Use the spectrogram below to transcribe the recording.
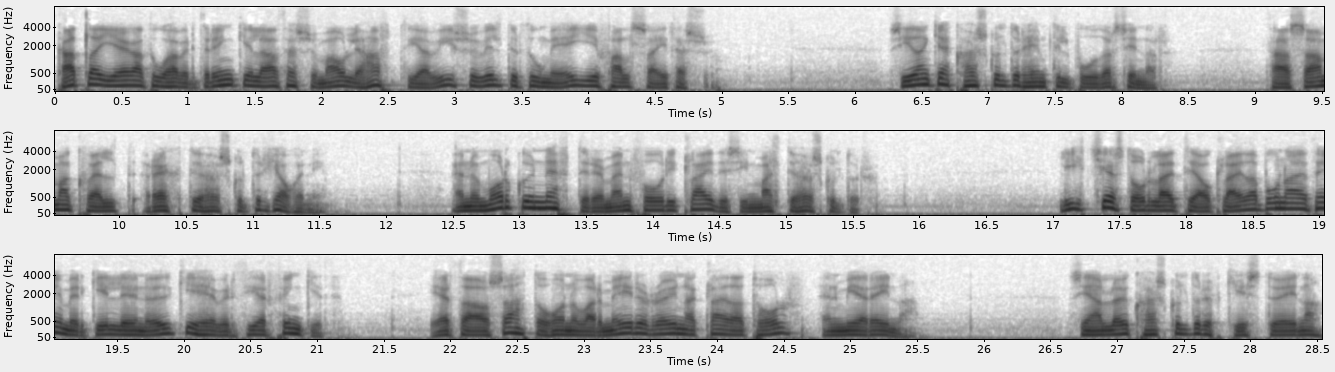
Kalla ég að þú hafið drengilega af þessu máli haft því að vísu vildir þú með eigi falsa í þessu. Síðan gekk höskuldur heim til búðar sinnar. Það sama kveld rekti höskuldur hjá henni. En um morgun eftir er menn fór í klæði sín mælti höskuldur. Lít sér stórlæti á klæðabúnaði þeim er gilliðin auðgi hefur þér fengið. Er það á satt og honum var meiri raun að klæða tólf en mér eina. Síðan lauk höskuldur upp kistu eina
